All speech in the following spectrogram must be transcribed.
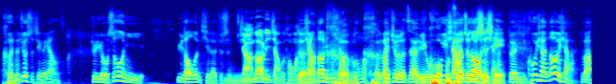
可能就是这个样子。就有时候你遇到问题了，就是你讲道理讲不通啊，讲道理你讲不通嘛，可悲就是在于哭一下闹一下，对你哭一下闹一下，对吧？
